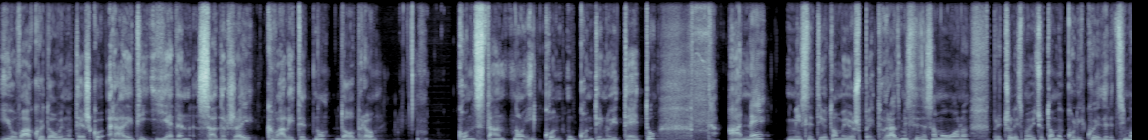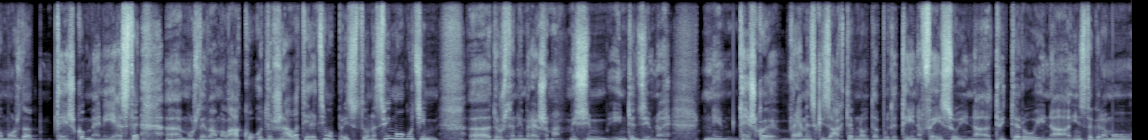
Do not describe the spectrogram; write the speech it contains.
i ovako je dovoljno teško raditi jedan sadržaj kvalitetno, dobro, konstantno i kon, u kontinuitetu, a ne misliti o tome još pet. Razmislite samo u ono, pričali smo već o tome koliko je recimo možda teško, meni jeste, možda je vama lako, održavati recimo prisustvo na svim mogućim društvenim mrežama. Mislim, intenzivno je. Teško je, vremenski zahtevno da budete i na Faceu i na Twitteru i na Instagramu,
